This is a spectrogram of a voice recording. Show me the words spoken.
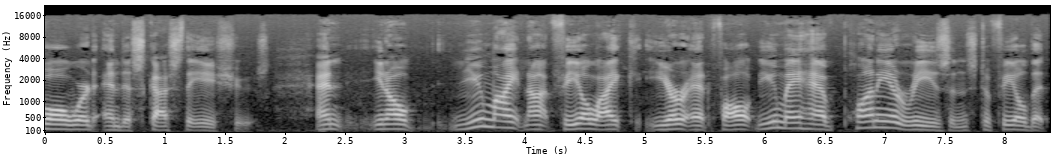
forward and discuss the issues. And, you know, you might not feel like you're at fault. You may have plenty of reasons to feel that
